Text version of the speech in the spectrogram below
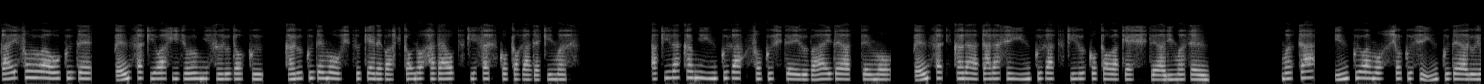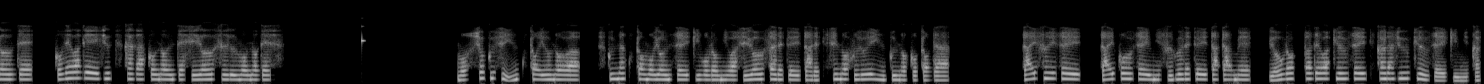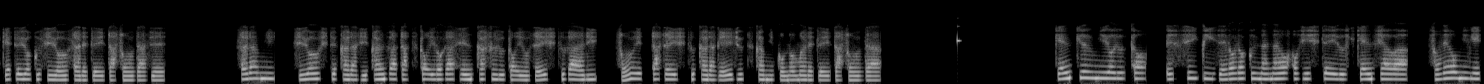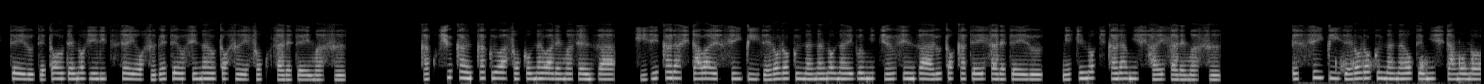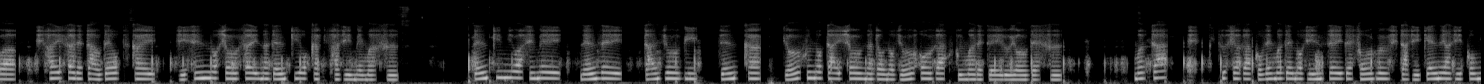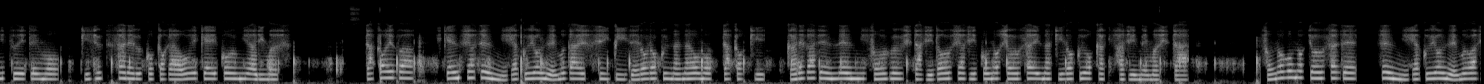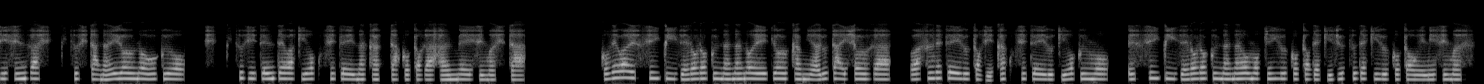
外装はオークで、ペン先は非常に鋭く、軽くでも押し付ければ人の肌を突き刺すことができます。明らかにインクが不足している場合であっても、ペン先から新しいインクが尽きることは決してありません。また、インクは墨色紙インクであるようで、これは芸術家が好んで使用するものです。墨色紙インクというのは、少なくとも4世紀頃には使用されていた歴史の古いインクのことだ。耐水性、耐光性に優れていたため、ヨーロッパでは9世紀から19世紀にかけてよく使用されていたそうだぜ。さらに、使用してから時間が経つと色が変化するという性質があり、そういった性質から芸術家に好まれていたそうだ。研究によると、SCP-067 を保持している被験者は、それを握っている手刀での自立性を全て失うと推測されています。各種感覚は損なわれませんが、肘から下は SCP-067 の内部に中心があると仮定されている、未知の力に支配されます。SCP-067 を手にした者は、支配された腕を使い、自身の詳細な電気を書き始めます。電気には氏名、年齢、誕生日、前科、恐怖の対象などの情報が含まれているようです。また、執筆者がこれまでの人生で遭遇した事件や事故についても、記述されることが多い傾向にあります。例えば、被験者 1204M が SCP-067 を持った時、彼が前年に遭遇した自動車事故の詳細な記録を書き始めました。その後の調査で、1204M は自身が執筆した内容の多くを、執筆時点では記憶していなかったことが判明しました。これは SCP-067 の影響下にある対象が、忘れていると自覚している記憶も、SCP-067 を用いることで記述できることを意味します。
